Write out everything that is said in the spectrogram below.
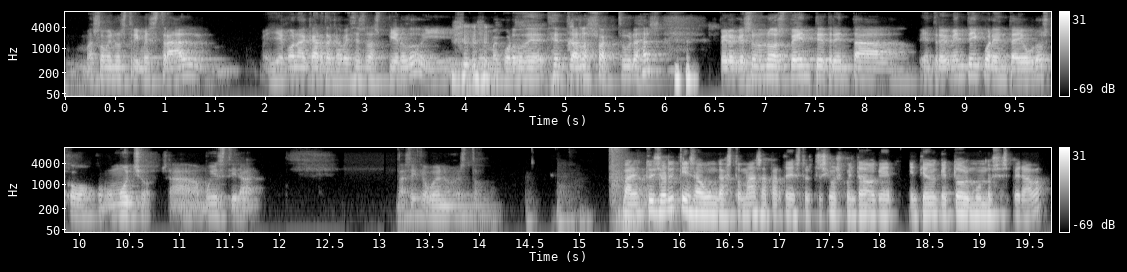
más o menos trimestral, me llega una carta que a veces las pierdo y me acuerdo de, entrar las facturas, pero que son unos 20, 30, entre 20 y 40 euros como, como mucho, o sea, muy estirado. Así que bueno, esto. Vale, ¿tú Jordi tienes algún gasto más aparte de estos tres hemos comentado que entiendo que todo el mundo se esperaba?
